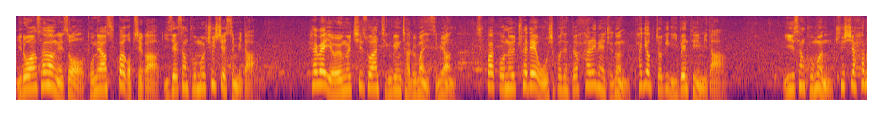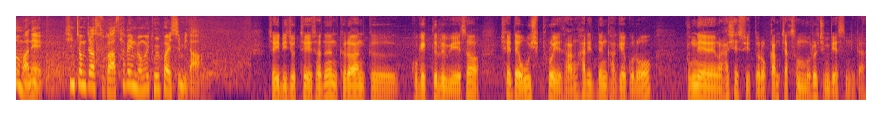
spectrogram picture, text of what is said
이러한 상황에서 도내 한 숙박업체가 이색 상품을 출시했습니다. 해외 여행을 취소한 증빙 자료만 있으면 숙박권을 최대 50% 할인해주는 파격적인 이벤트입니다. 이 상품은 출시 하루 만에 신청자 수가 400명을 돌파했습니다. 저희 리조트에서는 그러한 그 고객들을 위해서 최대 50% 이상 할인된 가격으로 국내 여행을 하실 수 있도록 깜짝 선물을 준비했습니다.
